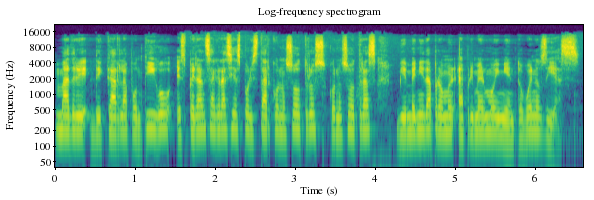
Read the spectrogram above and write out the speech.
madre de Carla Pontigo. Esperanza, gracias por estar con nosotros, con nosotras. Bienvenida a Primer Movimiento. Buenos días.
